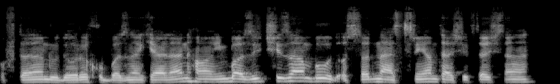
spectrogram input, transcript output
افتادن رو دور خوب بازی نکردن. ها این بازی چیز هم بود. استاد نصری هم تشریف داشتن.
